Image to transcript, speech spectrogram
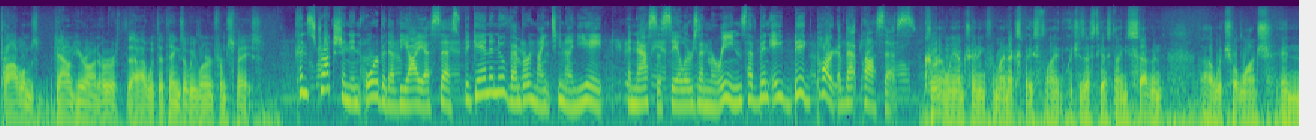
problems down here on Earth uh, with the things that we learned from space. Construction in orbit of the ISS began in November 1998, and NASA sailors and Marines have been a big part of that process. Currently, I'm training for my next space flight, which is STS-97, uh, which will launch in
